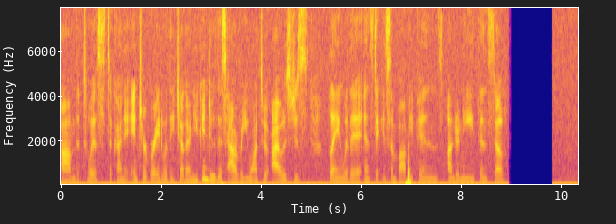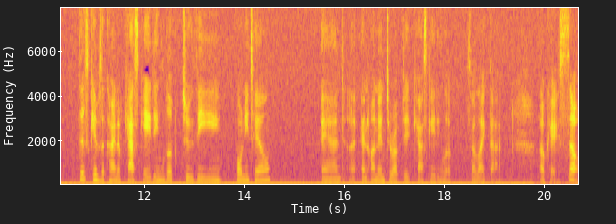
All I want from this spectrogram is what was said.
um, the twists to kind of interbraid with each other and you can do this however you want to. I was just playing with it and sticking some bobby pins underneath and stuff. This gives a kind of cascading look to the ponytail and uh, an uninterrupted cascading look. So I like that. Okay, so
